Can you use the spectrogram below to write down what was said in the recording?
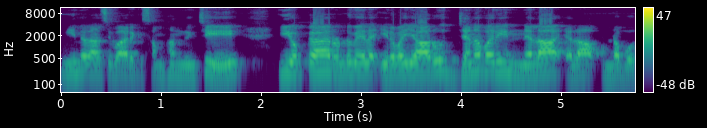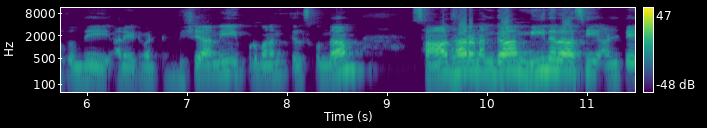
మీనరాశి వారికి సంబంధించి ఈ యొక్క రెండు వేల ఇరవై ఆరు జనవరి నెల ఎలా ఉండబోతుంది అనేటువంటి విషయాన్ని ఇప్పుడు మనం తెలుసుకుందాం. సాధారణంగా మీనరాశి అంటే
